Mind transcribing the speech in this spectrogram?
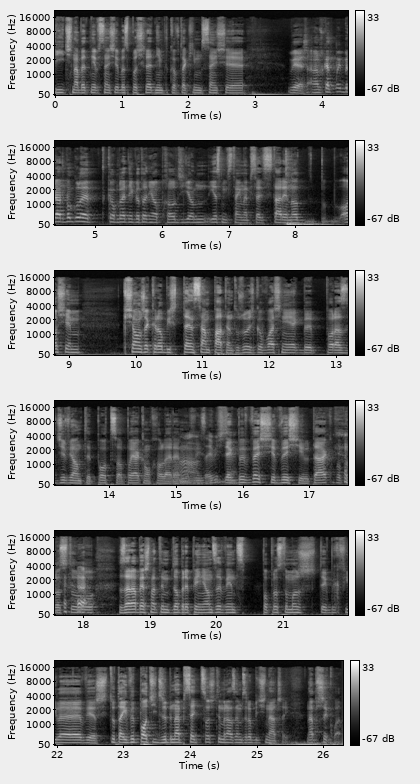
bić, nawet nie w sensie bezpośrednim, tylko w takim sensie, wiesz, a na przykład mój brat w ogóle kompletnie go to nie obchodzi, on jest mi w stanie napisać, stary, no, osiem książek robisz ten sam patent, użyłeś go właśnie jakby po raz dziewiąty, po co, po jaką cholerę, A, Mówi, jakby weź się wysil, tak, po prostu zarabiasz na tym dobre pieniądze, więc po prostu możesz jakby chwilę, wiesz, tutaj wypocić, żeby napisać coś tym razem zrobić inaczej, na przykład.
